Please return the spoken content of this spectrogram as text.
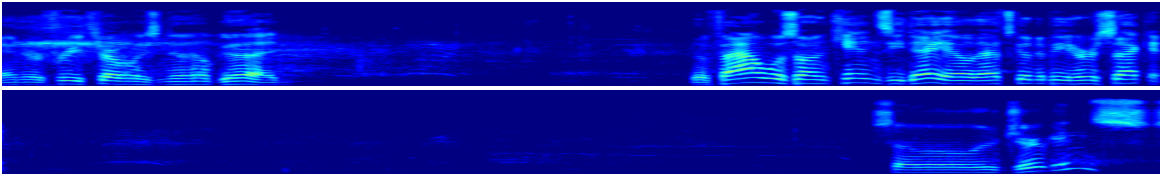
And her free throw is no good. The foul was on Kenzie Deo. That's going to be her second. So Jurgens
